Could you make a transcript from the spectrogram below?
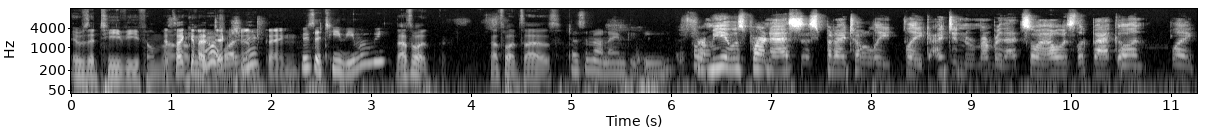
it was a TV film. It's like an Okay. Oh, addiction was it? thing. It was a TV movie. That's what. That's what it says. Doesn't on IMDb. For me, it was Parnassus, but I totally like I didn't remember that, so I always look back on like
